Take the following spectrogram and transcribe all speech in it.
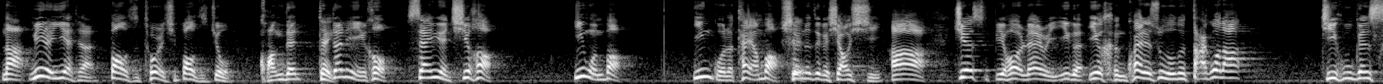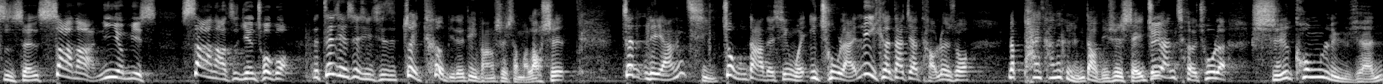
那 m i r r y e t 报纸，土耳其报纸就狂登，对。登了以后，三月七号，英文报。英国的《太阳报》是。登了这个消息。啊，Just before Larry 一个一个很快的速度都打过他，几乎跟死神刹那 near miss 刹那之间错过，那这件事情其实最特别的地方是什么？老师，这两起重大的新闻一出来，立刻大家讨论说，那拍他那个人到底是谁？居然扯出了时空旅人，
